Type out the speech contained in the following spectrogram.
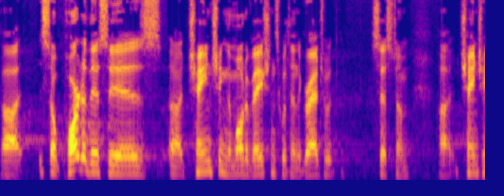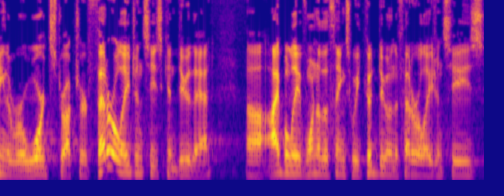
Uh, so part of this is uh, changing the motivations within the graduate system, uh, changing the reward structure. Federal agencies can do that. Uh, I believe one of the things we could do in the federal agencies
